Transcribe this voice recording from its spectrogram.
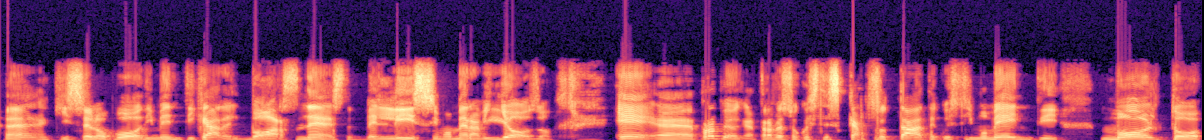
eh? chi se lo può dimenticare, il Boar's Nest, bellissimo, meraviglioso, e eh, proprio attraverso queste scazzottate, questi momenti molto,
